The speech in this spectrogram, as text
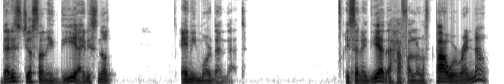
That is just an idea. It is not any more than that. It's an idea that have a lot of power right now.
